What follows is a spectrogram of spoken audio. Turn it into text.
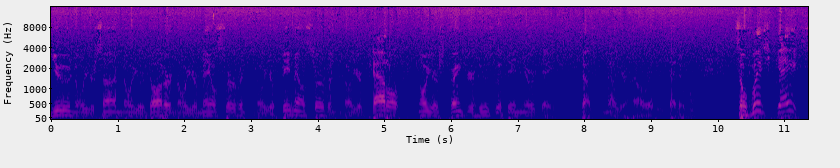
you, nor your son, nor your daughter, nor your male servant, nor your female servant, nor your cattle, nor your stranger who's within your gates. Sounds familiar. I already said it. So which gates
